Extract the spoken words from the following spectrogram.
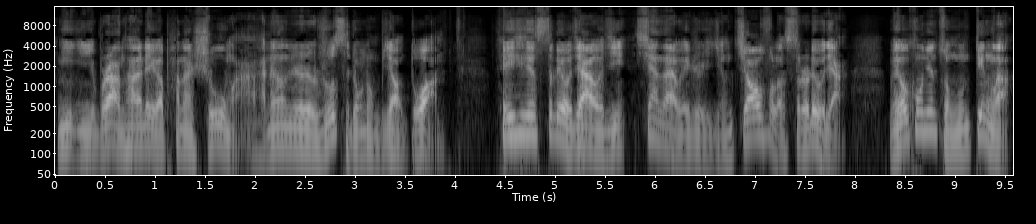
你你不让它这个判断失误嘛？反正是如此种种比较多啊。KC 四六加油机现在为止已经交付了四十六架，美国空军总共订了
